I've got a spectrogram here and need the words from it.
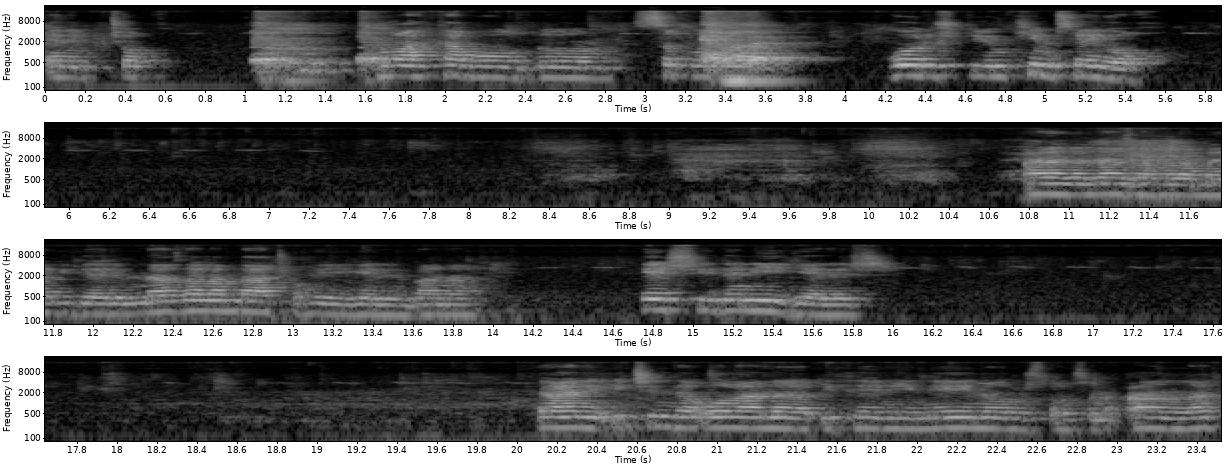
Benim çok muhatap olduğum, sıklıkla görüştüğüm kimse yok. Arada Nazlı halama giderim. Nazlı halam daha çok iyi gelir bana. Her şeyden iyi gelir. Yani içinde olanı, biteni, neyin olursa olsun anlat.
